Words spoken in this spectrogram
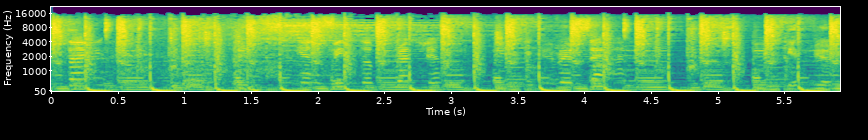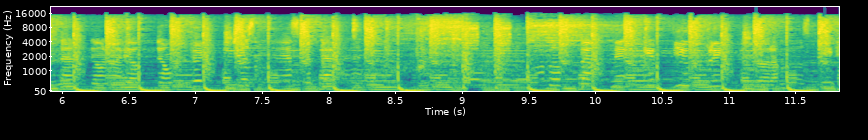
thank every time. If you're not gonna help, don't just pass by. Talk about me if you please, but I must be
